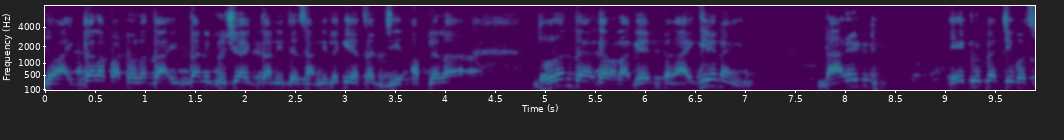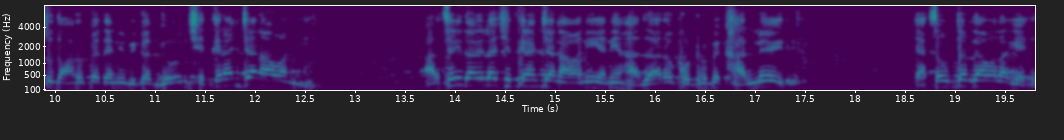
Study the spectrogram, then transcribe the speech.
जेव्हा आयुक्ताला पाठवला तर आयुक्तांनी कृषी आयुक्तांनी ते सांगितलं की याचा जी आपल्याला धोरण तयार करावं लागेल पण ऐकले नाही. डायरेक्ट एक रुपयाची वस्तू दहा रुपये त्यांनी विकत घेऊन शेतकऱ्यांच्या नावाने अडचणीत आलेल्या शेतकऱ्यांच्या नावाने यांनी हजारो कोटी रुपये खाल्ले. त्याचं उत्तर द्यावं लागेल.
